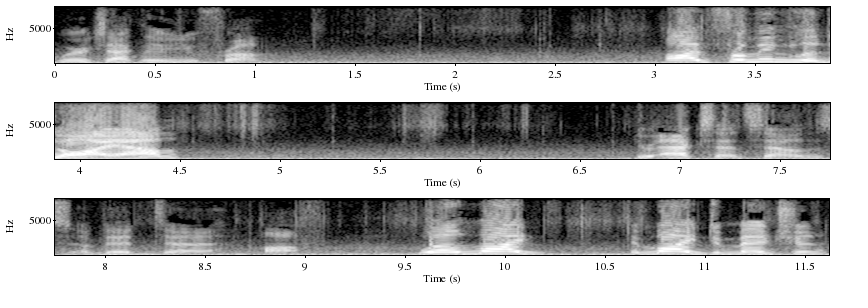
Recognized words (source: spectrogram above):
Where exactly are you from? I'm from England, I am. Your accent sounds a bit uh, off. Well, my in my dimension,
